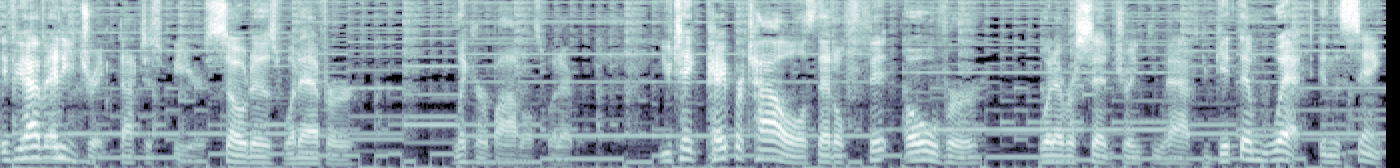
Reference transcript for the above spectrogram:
if you have any drink, not just beers, sodas, whatever, liquor bottles, whatever, you take paper towels that'll fit over whatever said drink you have. You get them wet in the sink,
